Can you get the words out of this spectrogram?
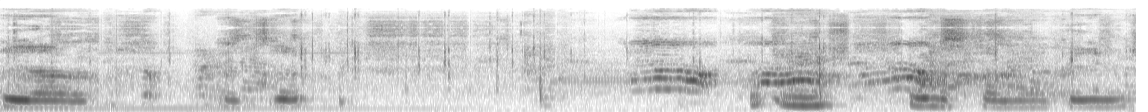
Ja, het uh, is dan lekker,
